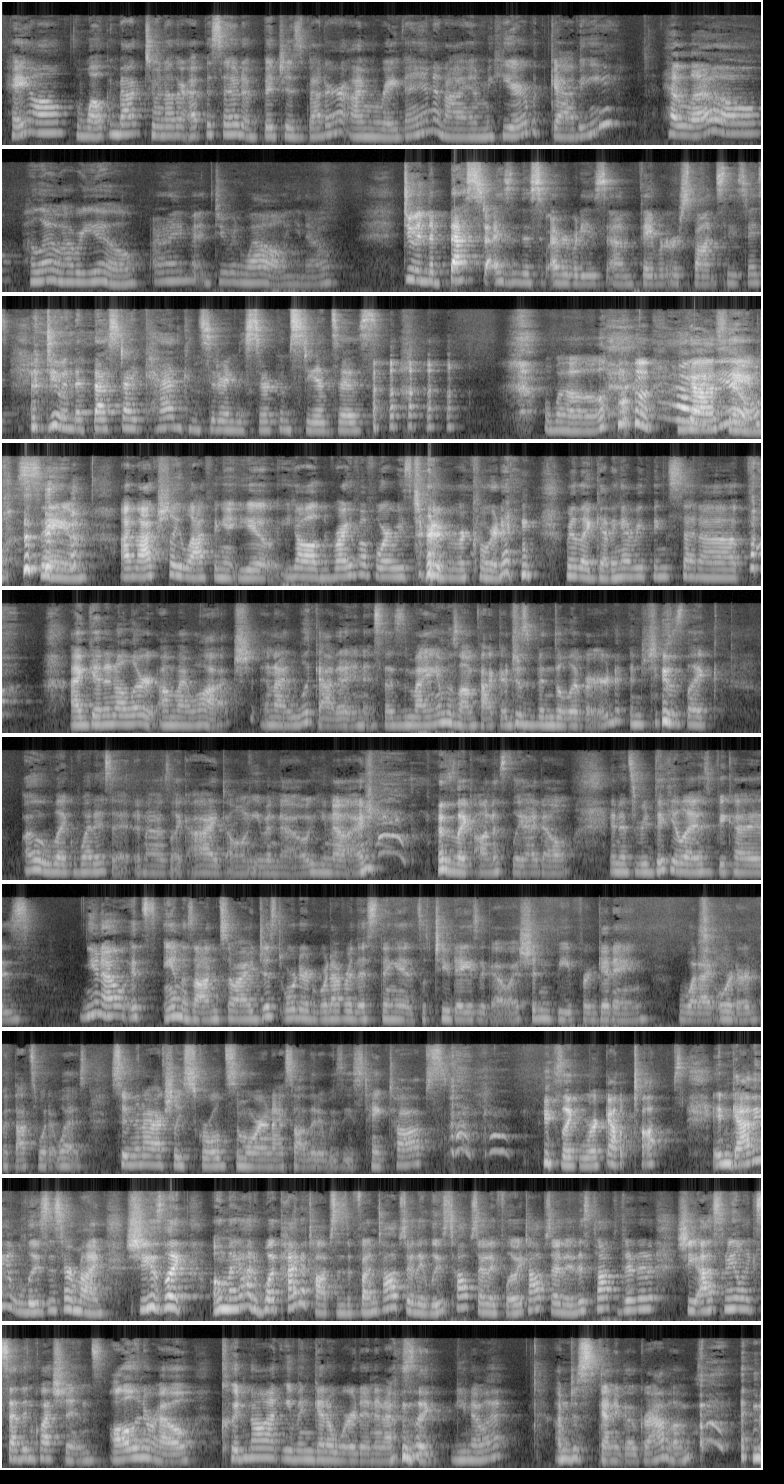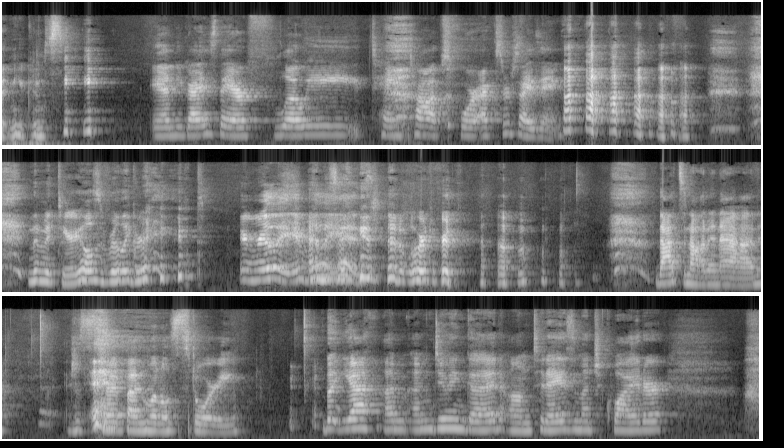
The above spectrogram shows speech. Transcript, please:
Hey y'all, welcome back to another episode of Bitch Is Better. I'm Raven and I am here with Gabby. Hello. Hello, how are you? I'm doing well, you know. Doing the best, isn't this everybody's um, favorite response these days? Doing the best I can considering the circumstances. Well, yeah, same, same. I'm actually laughing at you. Y'all, right before we started recording, we're like getting everything set up. I get an alert on my watch and I look at it and it says my Amazon package has been delivered. And she's like, Oh, like what is it? And I was like, I don't even know. You know, I, I was like, honestly, I don't. And it's ridiculous because you know, it's Amazon, so I just ordered whatever this thing is two days ago. I shouldn't be forgetting what I ordered, but that's what it was. So then I actually scrolled some more and I saw that it was these tank tops, these like workout tops. And Gabby loses her mind. She is like, "Oh my god, what kind of tops? Is it fun tops? Are they loose tops? Are they flowy tops? Are they this top?" Da, da, da. She asked me like seven questions all in a row. Could not even get a word in, and I was like, "You know what? I'm just gonna go grab them, and then you can see." and you guys, they are flowy tank tops for exercising. the material's really great. It really, it really is. You should order them. That's not an ad. Just a fun little story. But yeah, I'm I'm doing good. Um, today is much quieter,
